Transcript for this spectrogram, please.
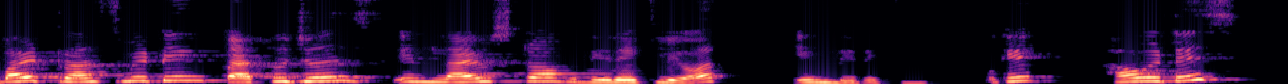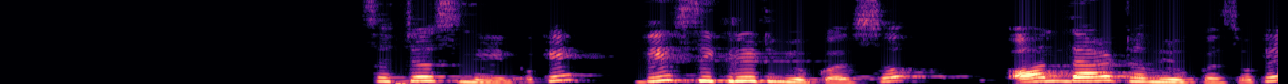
by transmitting pathogens in livestock directly or indirectly. Okay, how it is? Such a snail, okay, they secrete mucus. So, on that mucus, okay,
